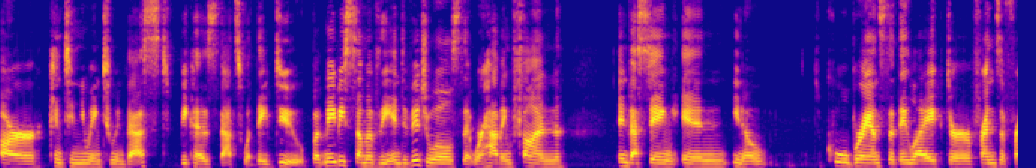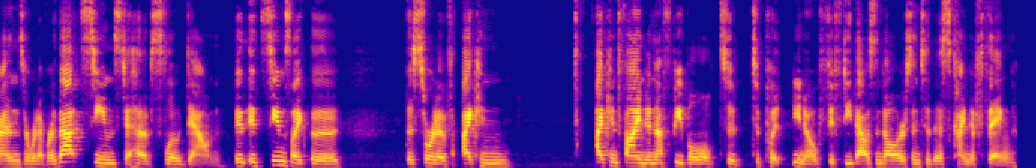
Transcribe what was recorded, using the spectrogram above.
are continuing to invest because that's what they do. But maybe some of the individuals that were having fun investing in, you know, cool brands that they liked or friends of friends or whatever, that seems to have slowed down. It, it seems like the the sort of I can I can find enough people to to put you know fifty thousand dollars into this kind of thing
